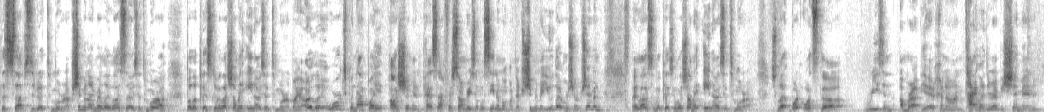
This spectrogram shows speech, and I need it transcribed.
the substitute of Tamura. Shimon Aimer Leilasa Isa Tamura, but La Piska Velashama ain't Isa Tamura. By Oila it works, but not by Asham and Pesach for some reason. We'll see in a moment. Shimon Meyuda, Shimon Shimon, Leilasa La Velashama ain't Isa Tamura. So that, what, what's the reason? Am Rabbi Yochanan, of the Rabbi Shimon.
